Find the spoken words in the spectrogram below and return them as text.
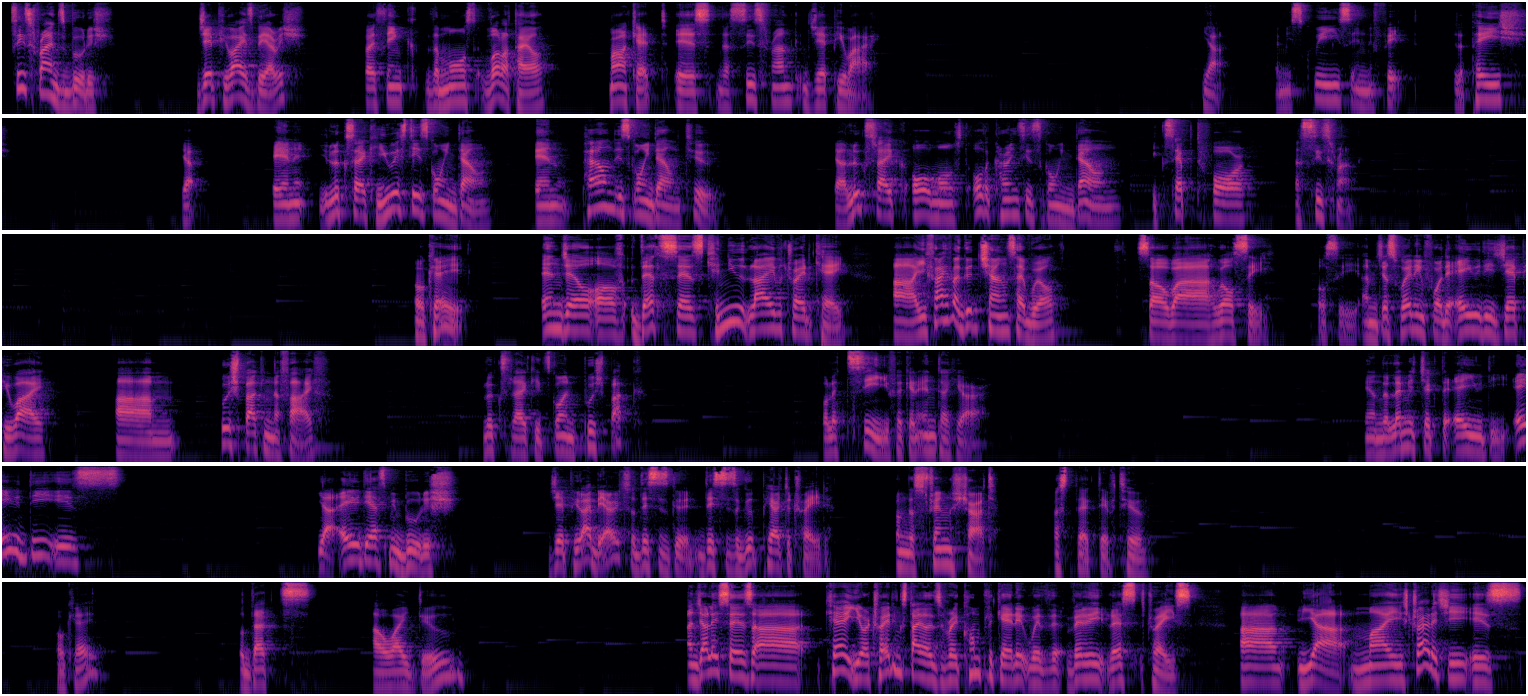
Swiss franc is bullish. JPY is bearish. So I think the most volatile market is the Swiss franc JPY. Yeah, let me squeeze and fit the page. Yeah, and it looks like USD is going down and pound is going down too. Yeah, looks like almost all the currencies going down except for a Swiss franc. Okay. Angel of Death says, can you live trade K? Uh, if I have a good chance, I will. So uh, we'll see. We'll see. I'm just waiting for the AUD JPY um, push back in the 5. Looks like it's going push back. So let's see if I can enter here. And let me check the AUD. AUD is yeah, AUD has been bullish. JPY bearish, so this is good. This is a good pair to trade from the strength chart perspective too. Okay, so that's how I do. Anjali says, uh, okay, your trading style is very complicated with very less trades. Uh, yeah, my strategy is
